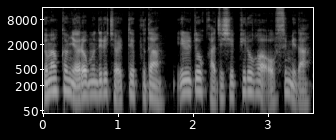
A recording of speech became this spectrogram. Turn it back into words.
그만큼 여러분들이 절대 부담 1도 가지실 필요가 없습니다.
